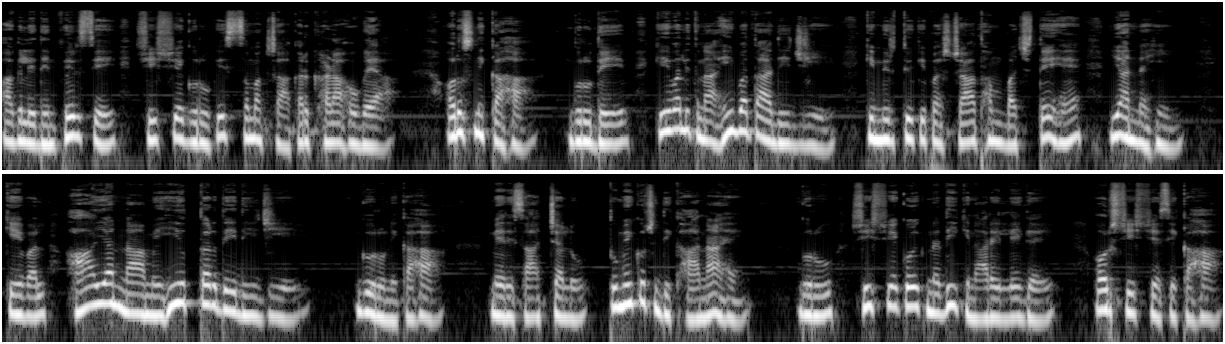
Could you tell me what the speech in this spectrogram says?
अगले दिन फिर से शिष्य गुरु के समक्ष आकर खड़ा हो गया। और उसने कहा, गुरुदेव, केवल इतना ही बता दीजिए कि मृत्यु के पश्चात हम बचते हैं या नहीं। केवल हा या ना में ही उत्तर दे दीजिए। गुरु ने कहा, मेरे साथ चलो, तुम्हें कुछ दिखाना है। गुरु शिष्य को एक नदी किनारे ले गए और शिष्य से कहा,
